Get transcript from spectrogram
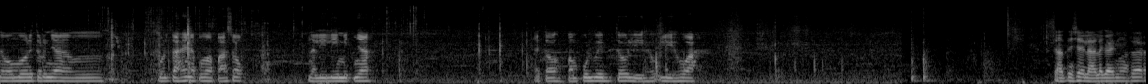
namamonitor niya ang voltahe na pumapasok. Nalilimit niya. Ito, pang full wave to, liho, lihwa. Sa atin siya ilalagay mga sir.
